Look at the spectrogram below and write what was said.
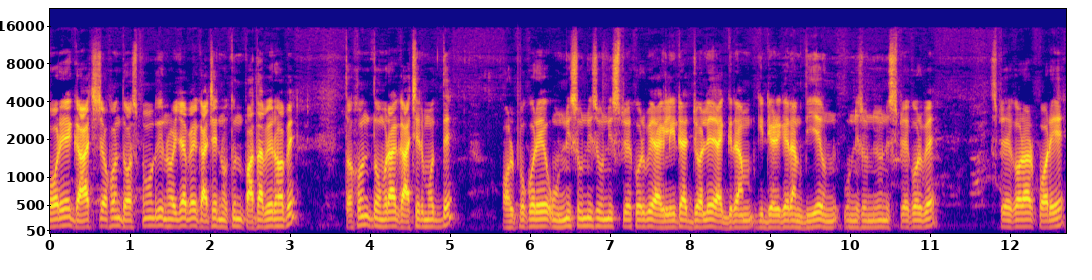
পরে গাছ যখন দশ পনেরো দিন হয়ে যাবে গাছের নতুন পাতা বের হবে, তখন তোমরা গাছের মধ্যে অল্প করে উনিশ উনিশ উনিশ স্প্রে করবে, এক লিটার জলে এক গ্রাম কি দেড় গ্রাম দিয়ে উন- উনিশ উনিশ উনিশ স্প্রে করবে। স্প্রে করার পরে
